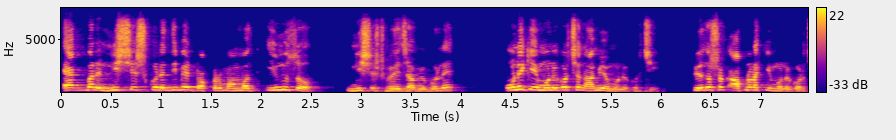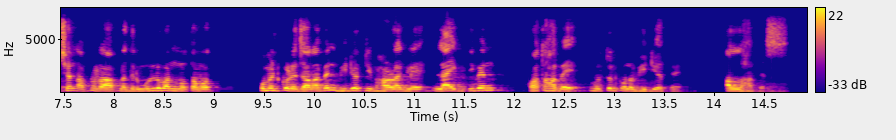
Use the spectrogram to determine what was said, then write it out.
একবারে নিঃশেষ করে দিবে। ডক্টর মোহাম্মদ ইউনুসও নিঃশেষ হয়ে যাবে বলে অনেকেই মনে করছেন, আমিও মনে করছি। প্রিয় দর্শক, আপনারা কি মনে করছেন? আপনারা আপনাদের মূল্যবান মতামত কমেন্ট করে জানাবেন। ভিডিওটি ভালো লাগলে লাইক দিবেন। কথা হবে নতুন কোনো ভিডিওতে। আল্লাহ হাফেজ।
